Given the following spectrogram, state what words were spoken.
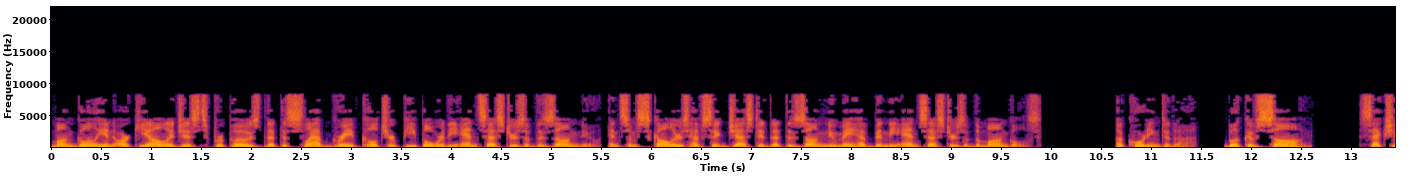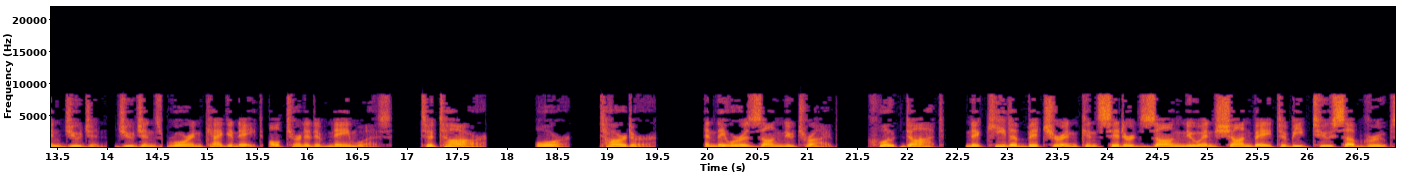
Mongolian archaeologists proposed that the Slab grave culture people were the ancestors of the Xiongnu, and some scholars have suggested that the Xiongnu may have been the ancestors of the Mongols. According to the Book of Song section Jujin, Jujin's Rouran Khaganate alternative name was Tatar or Tartar, and they were a Xiongnu tribe. Nikita Bichurin considered Xiongnu and Xianbei to be two subgroups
